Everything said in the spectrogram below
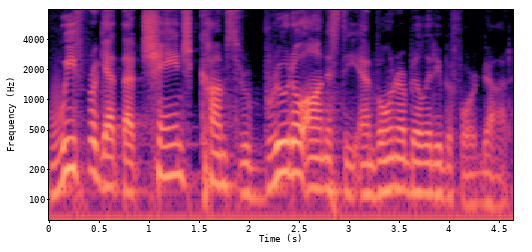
We forget that change comes through brutal honesty and vulnerability before God.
